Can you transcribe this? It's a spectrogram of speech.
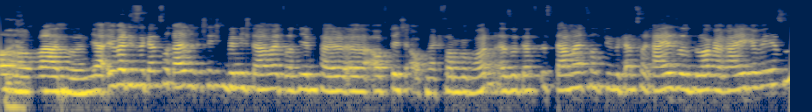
Oh, Wahnsinn. Ja, über diese ganzen Reisegeschichten bin ich damals auf jeden Fall äh, auf dich aufmerksam geworden. Also das ist damals noch diese ganze Reisebloggerei gewesen,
